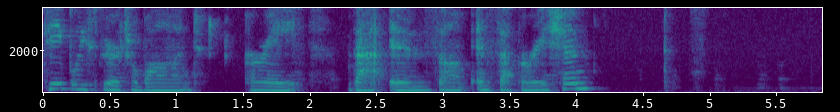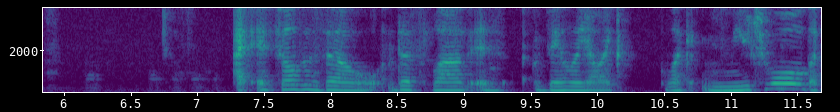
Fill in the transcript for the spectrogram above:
deeply spiritual bond, all right, that is um, in separation. I, it feels as though this love is very like like mutual, like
